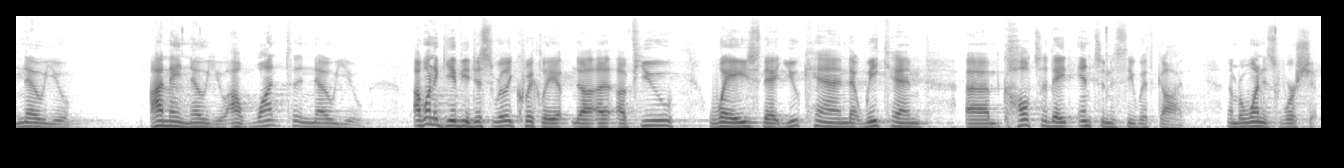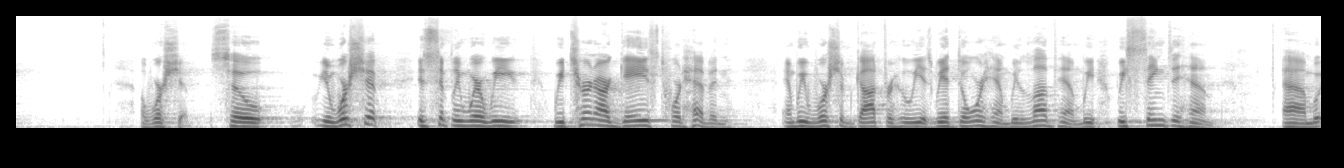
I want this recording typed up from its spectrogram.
know you. I may know you. I want to know you. I want to give you just really quickly a, a, a few ways that you can, that we can um, cultivate intimacy with God. Number one is worship. A worship. So, you know, worship is simply where we, we turn our gaze toward heaven and we worship God for who He is. We adore Him. We love Him. We, we sing to Him. Um,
